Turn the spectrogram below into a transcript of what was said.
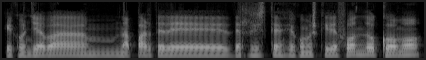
que conllevan una parte de resistencia como esquí de fondo, como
